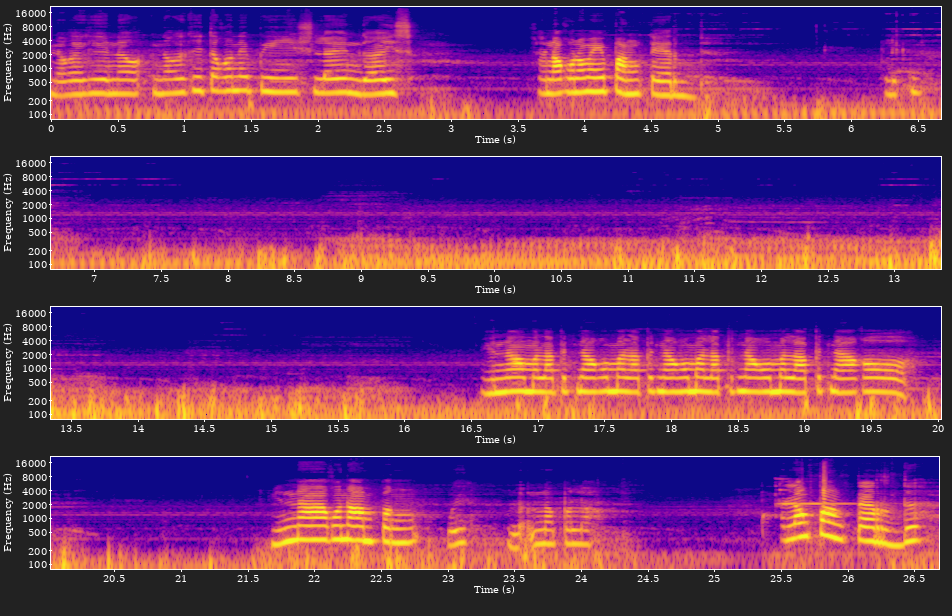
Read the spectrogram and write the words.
Nakikita, nakikita ko na yung finish line, guys. Sana ako na may pang third. Click na. Yun na, malapit na ako, malapit na ako, malapit na ako, malapit na ako. Yun na, ako na ang pang... Uy, wala na pala. Walang pang third.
